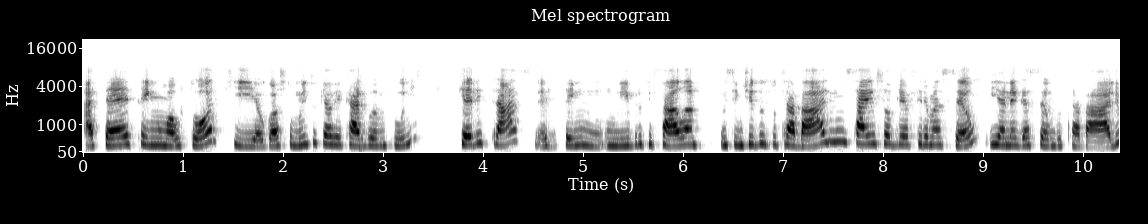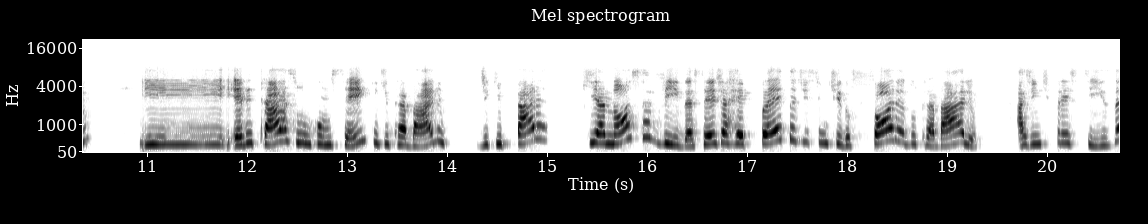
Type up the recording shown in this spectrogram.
Até tem um autor que eu gosto muito, que é o Ricardo Antunes, que ele traz, ele tem um, livro que fala os sentidos do trabalho, ensaio sobre a afirmação e a negação do trabalho. E ele traz um conceito de trabalho de que para que a nossa vida seja repleta de sentido fora do trabalho, a gente precisa,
